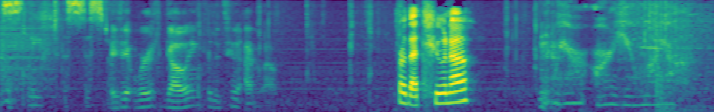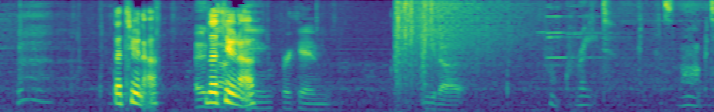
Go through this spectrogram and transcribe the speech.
A slave to the system. Is it worth going for the tuna? I don't know. For the tuna? Where are you, Maya? The tuna. It's The not tuna. being Freaking eat up. Oh, great. It's locked.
